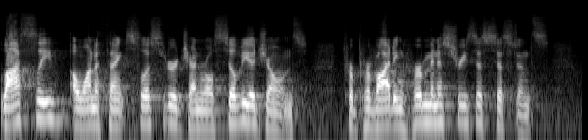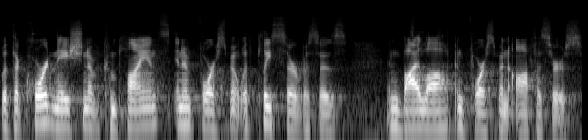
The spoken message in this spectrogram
Lastly, I want to thank Solicitor General Sylvia Jones for providing her ministry's assistance with the coordination of compliance and enforcement with police services and bylaw enforcement officers.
